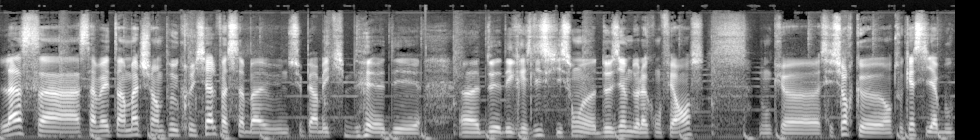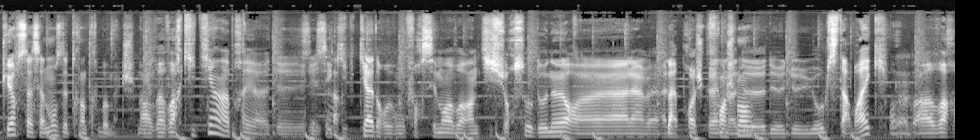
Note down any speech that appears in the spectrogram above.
là, ça, ça va être un match un peu crucial face à bah, une superbe équipe des, des, euh, des Grizzlies qui sont euh, deuxième de la conférence. Donc euh, c'est sûr que, en tout cas, s'il y a Booker, ça s'annonce d'être un très beau match. Bah, on va voir qui tient après. les ça. équipes cadres vont forcément avoir un petit sursaut d'honneur à l'approche Bah, franchement. même de, de- du All-Star Break. On On va voir,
